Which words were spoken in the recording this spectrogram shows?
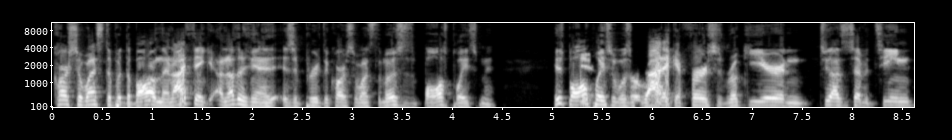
Carson Wentz to put the ball in there. And I think another thing that has improved to Carson Wentz the most is the ball placement. His ball yeah. placement was erratic at first. His rookie year in 2017,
